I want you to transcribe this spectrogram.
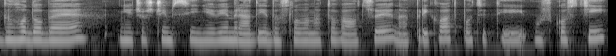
dlhodobé, niečo, s čím si neviem rady, doslova ma to valcuje, napríklad pocity úzkosti.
